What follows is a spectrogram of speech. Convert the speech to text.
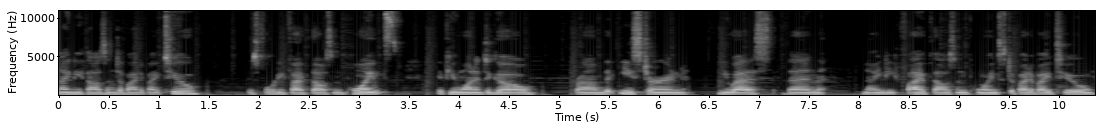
90,000 divided by two is 45,000 points. If you wanted to go from the Eastern US, then 95,000 points divided by two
